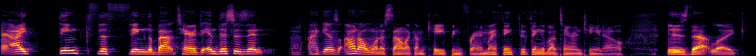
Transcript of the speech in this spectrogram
I think the thing about Tarantino, and this isn't, I guess I don't want to sound like I'm caping for him. I think the thing about Tarantino is that like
